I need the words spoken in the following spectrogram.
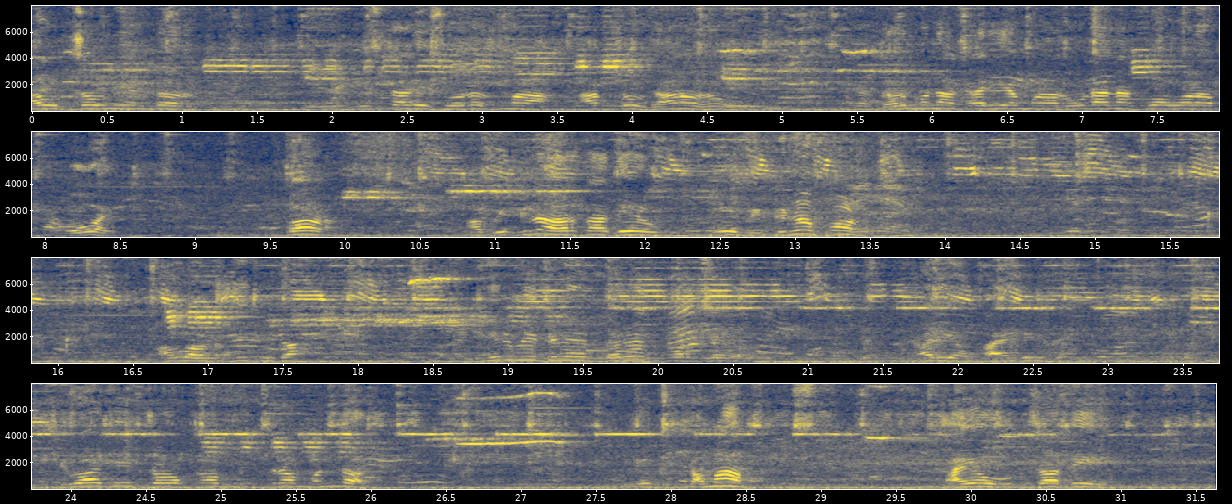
આ ઉત્સવની અંદર પિસ્તાળીસ વર્ષમાં આપ સૌ જાણો છો કે ધર્મના કાર્યમાં રોડા નાખવાવાળા પણ હોય. પણ આ વિઘ્નહર્તા દેવ એ વિઘ્ન પણ. આવવા નથી દીધા. નિર્વિઘ્ને દરેક વર્ષે કાર્ય થાય રહ્યું છે. શિવાજી ચોક મિત્ર મંડળ એક તમામ ભાઈઓ ઉત્સાહથી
